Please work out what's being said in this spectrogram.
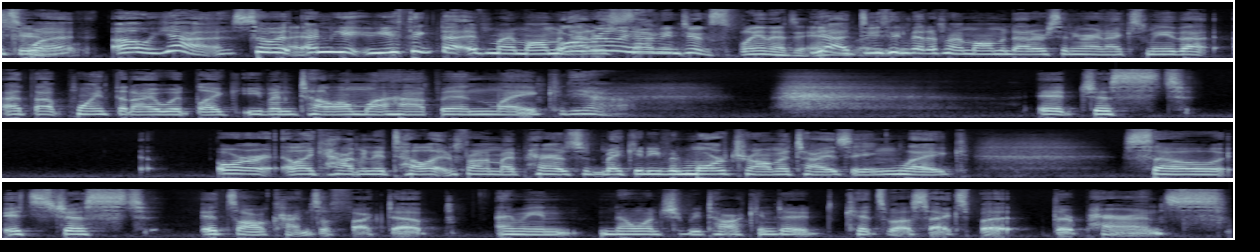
It's too. what? Oh yeah. So it, and you, you think that if my mom and dad are really sitting- having to explain that to yeah, do you think that if my mom and dad are sitting right next to me, that at that point that I would like even tell them what happened? Like Yeah. it just, or like having to tell it in front of my parents would make it even more traumatizing. Like, so it's just it's all kinds of fucked up. I mean, no one should be talking to kids about sex, but their parents.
